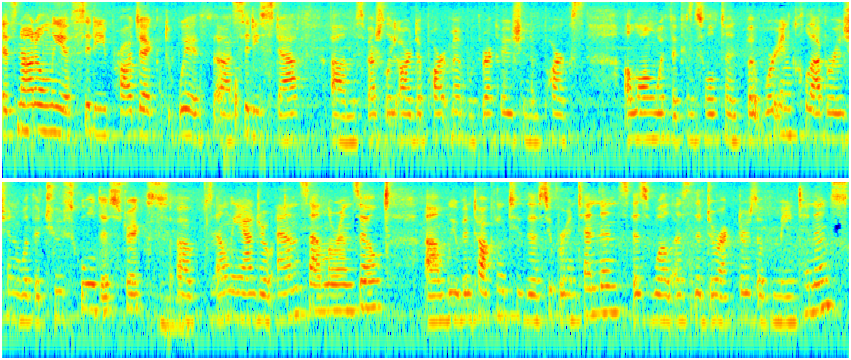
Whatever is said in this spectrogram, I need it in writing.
it's not only a city project with uh, city staff, um, especially our department with recreation and parks, along with the consultant, but we're in collaboration with the two school districts of San Leandro and San Lorenzo. Um, we've been talking to the superintendents as well as the directors of maintenance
